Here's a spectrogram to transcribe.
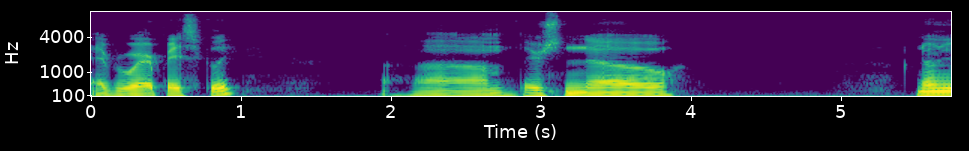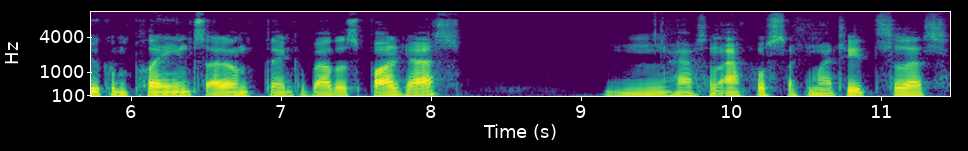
everywhere basically. Um, there's no no new complaints, I don't think, about this podcast. Mm, I have some apples stuck in my teeth, so that's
